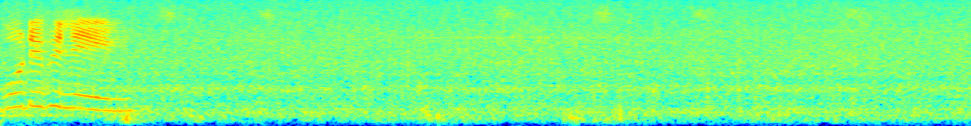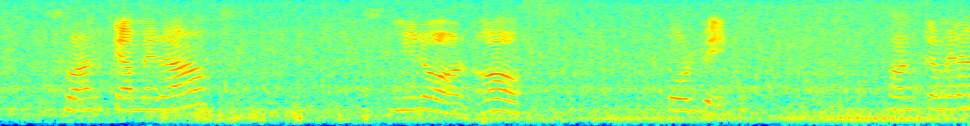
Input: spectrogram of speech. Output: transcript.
Good evening front camera mirror off করবে ফ্রন্ট ক্যামেরা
